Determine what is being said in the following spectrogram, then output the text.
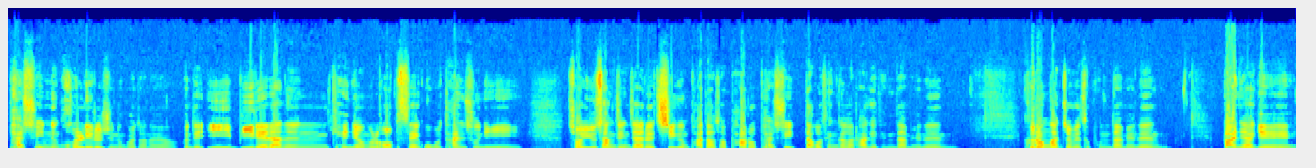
팔 수 있는 권리를 주는 거잖아요. 근데 이 미래라는 개념을 없애고 단순히 저 유상증자를 지금 받아서 바로 팔 수 있다고 생각을 하게 된다면은 그런 관점에서 본다면은 만약에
